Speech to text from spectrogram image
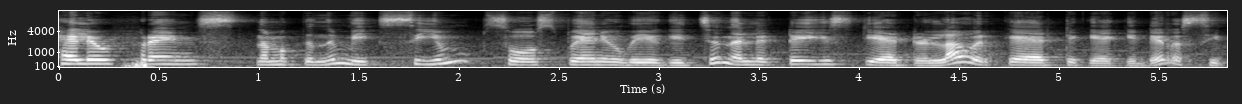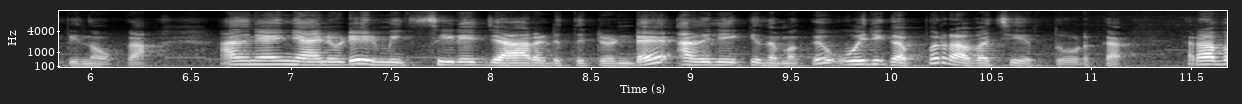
ഹലോ ഫ്രണ്ട്സ് നമുക്കിന്ന് മിക്സിയും സോസ് പാനും ഉപയോഗിച്ച് നല്ല ടേസ്റ്റി ആയിട്ടുള്ള ഒരു ക്യാരറ്റ് കേക്കിന്റെ റെസിപ്പി നോക്കാം. അതിനായി ഞാനിവിടെ ഒരു മിക്സിയിലെ ജാർ എടുത്തിട്ടുണ്ട്. അതിലേക്ക് നമുക്ക് ഒരു കപ്പ് റവ ചേർത്ത് കൊടുക്കാം. റവ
